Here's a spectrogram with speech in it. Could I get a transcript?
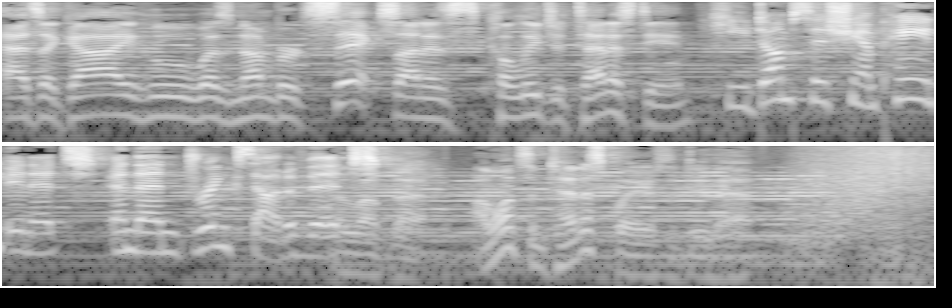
as a guy who was number six on his collegiate tennis team, he dumps his champagne in it and then drinks out of it. I love that. I want some tennis players to do that.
